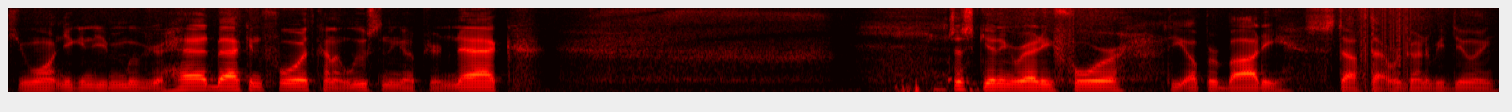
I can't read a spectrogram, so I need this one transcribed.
If you want, you can even move your head back and forth, kind of loosening up your neck. Just getting ready for the upper body stuff that we're going to be doing.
